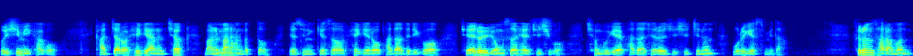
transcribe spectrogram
의심이 가고 가짜로 회개하는 척 말만 한 것도 예수님께서 회개로 받아들이고 죄를 용서해 주시고 천국에 받아들여 주실지는 모르겠습니다. 그런 사람은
